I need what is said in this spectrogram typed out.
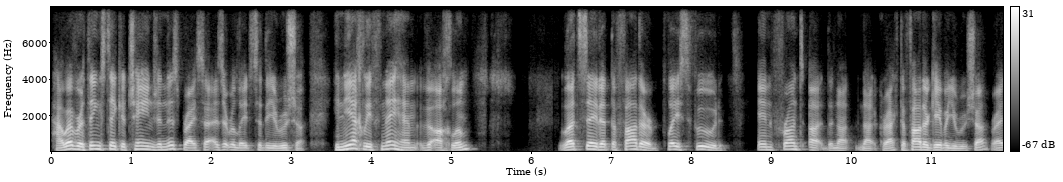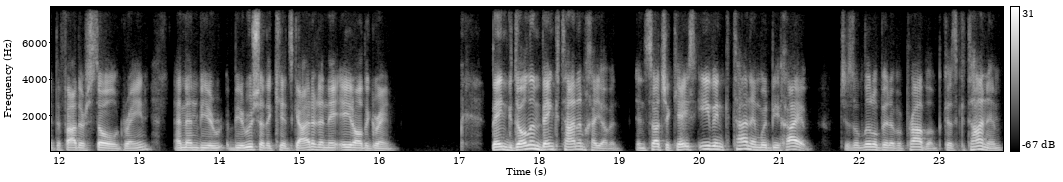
However, things take a change in this brisa as it relates to the Yerusha. Hiniach. Let's say that the father placed food in front. Uh, the, not not correct. The father gave a Yerusha, right? The father stole grain, and then Yerusha, the kids got it, and they ate all the grain. Ben gdolim ben ktanim chayavin. In such a case, even ktanim would be chayav, which is a little bit of a problem because ktanim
